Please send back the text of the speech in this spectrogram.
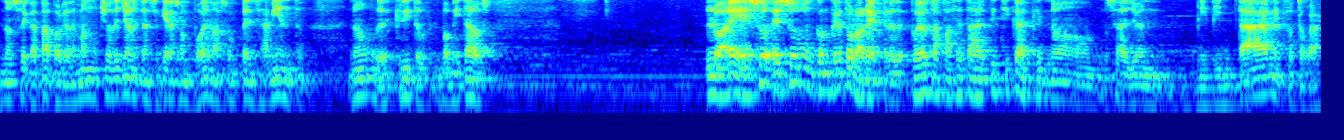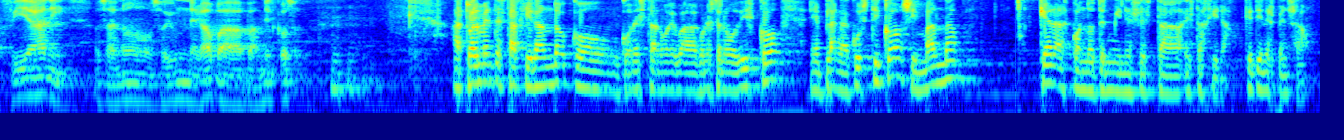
no soy capaz, porque además muchos de ellos no tan siquiera son poemas, son pensamientos, ¿no? Escritos, vomitados. Lo haré, eso, eso en concreto lo haré, pero después otras facetas artísticas que no, o sea, yo ni pintar, ni fotografía, ni, o sea, no, soy un negado para mil cosas. Actualmente estás girando con, con esta nueva, con este nuevo disco en plan acústico, sin banda. ¿Qué harás cuando termines esta, esta gira? ¿Qué tienes pensado?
